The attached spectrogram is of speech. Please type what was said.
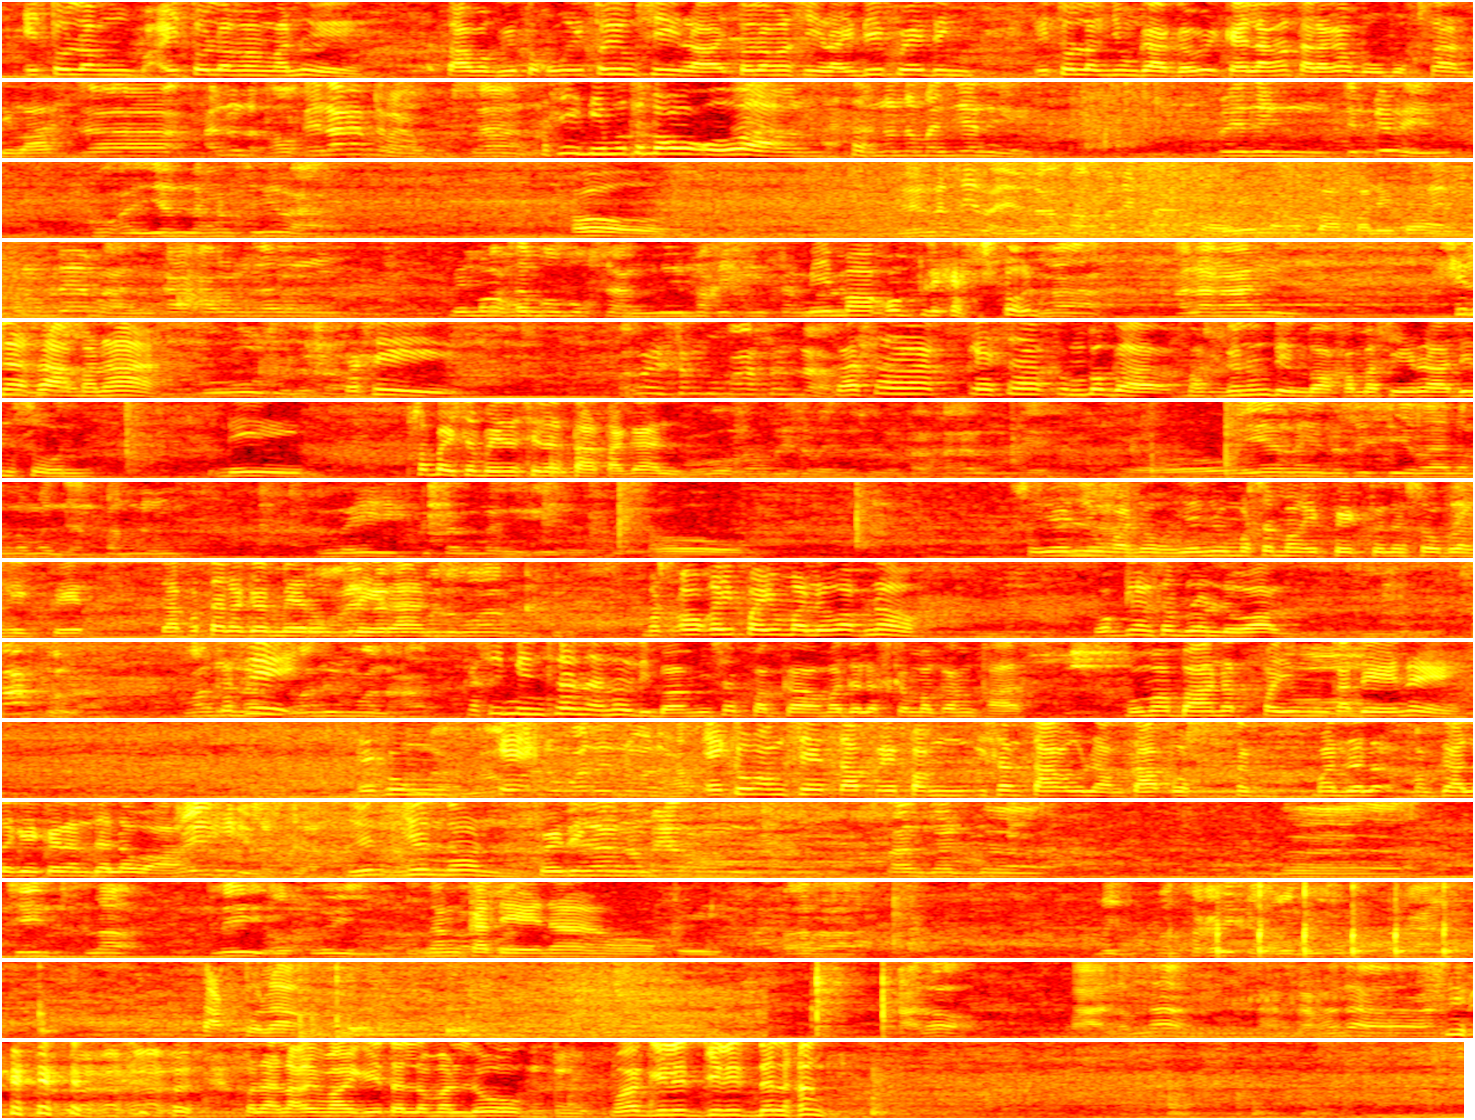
ito lang ito lang ang ano eh tawag nito kung ito yung sira ito lang ang sira hindi pwedeng ito lang yung gagawin kailangan talaga bubuksan di ba Sa, ano, oh, kailangan talaga buksan. kasi hindi mo ito makukuha Ngayon, ano naman yan eh. Pwedeng tipirin kung ah, yan lang ang sira. oo Yan na sira, yun lang papalitan. oh, yun lang ang papalitan Yung problema, nagkakaroon ng may mga kom- nabubuksan, may makikita may mga komplikasyon na alanganin. Sinasama na Oo, sila kasi Para isang bukasan lang. Kasa, kesa kumbaga, mas ganun din, baka masira din soon, di sabay-sabay na silang tatagal. Oo, sabay-sabay na sila tatagal. Eh. Oo. Kaya na yung nasisira lang naman yan. Pag yung, naiikitan magiging. Oh. So yan yung ano, yan yung masamang epekto ng sobrang higpit. Dapat talaga merong Okay lang clearance. maluwag. Mas okay pa yung maluwag, no? Huwag lang sobrang luwag. Sakto lang. One Kasi- and one and one half. Kasi minsan ano, 'di ba? Minsan pagka madalas ka magangkas, bumabanat pa yung Oo. kadena eh. Eh kung mga eh, one and one half. Eh kung ang setup eh pang isang tao lang tapos nag madala, maglalagay ka ng dalawa, May hila siya. yun yun nun. Pwedeng Kaya nga merong standard na na change lock play o play na ng kadena. Okay. para may magsakay ka o hindi ka magsakay Sakto lang. ano paalam na sasama na Wala na kayong makikita laman loob. Mga gilid-gilid na lang.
